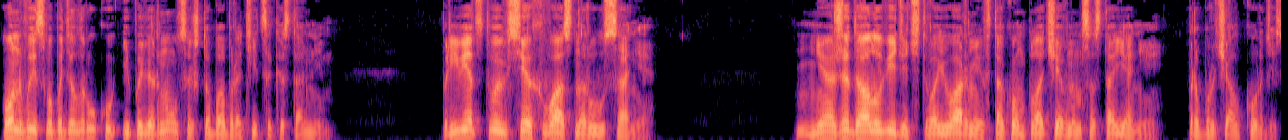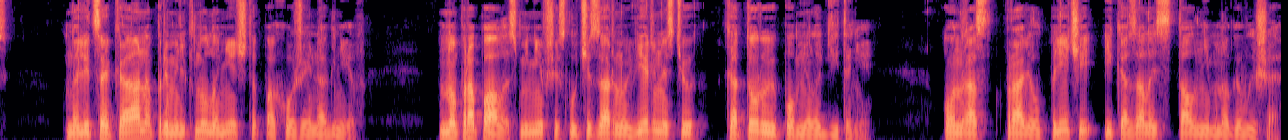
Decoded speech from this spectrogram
Он высвободил руку и повернулся, чтобы обратиться к остальным. «Приветствую всех вас на Руусане». «Не ожидал увидеть твою армию в таком плачевном состоянии», — пробурчал Кордис. На лице Каана промелькнуло нечто похожее на гнев но пропала, сменившись лучезарной уверенностью, которую помнила Гитани. Он расправил плечи и, казалось, стал немного выше.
